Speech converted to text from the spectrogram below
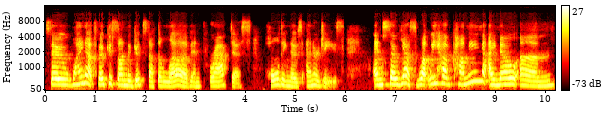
so why not focus on the good stuff the love and practice holding those energies? And so yes what we have coming i know um,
